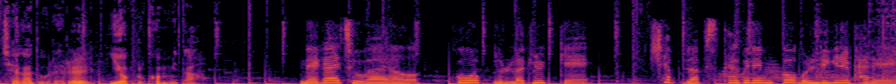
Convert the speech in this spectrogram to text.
제가 노래를 이어볼 겁니다. 내가 좋아요. 꼭 눌러줄게. 샵 럽스타그램 꼭 올리길 바래.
